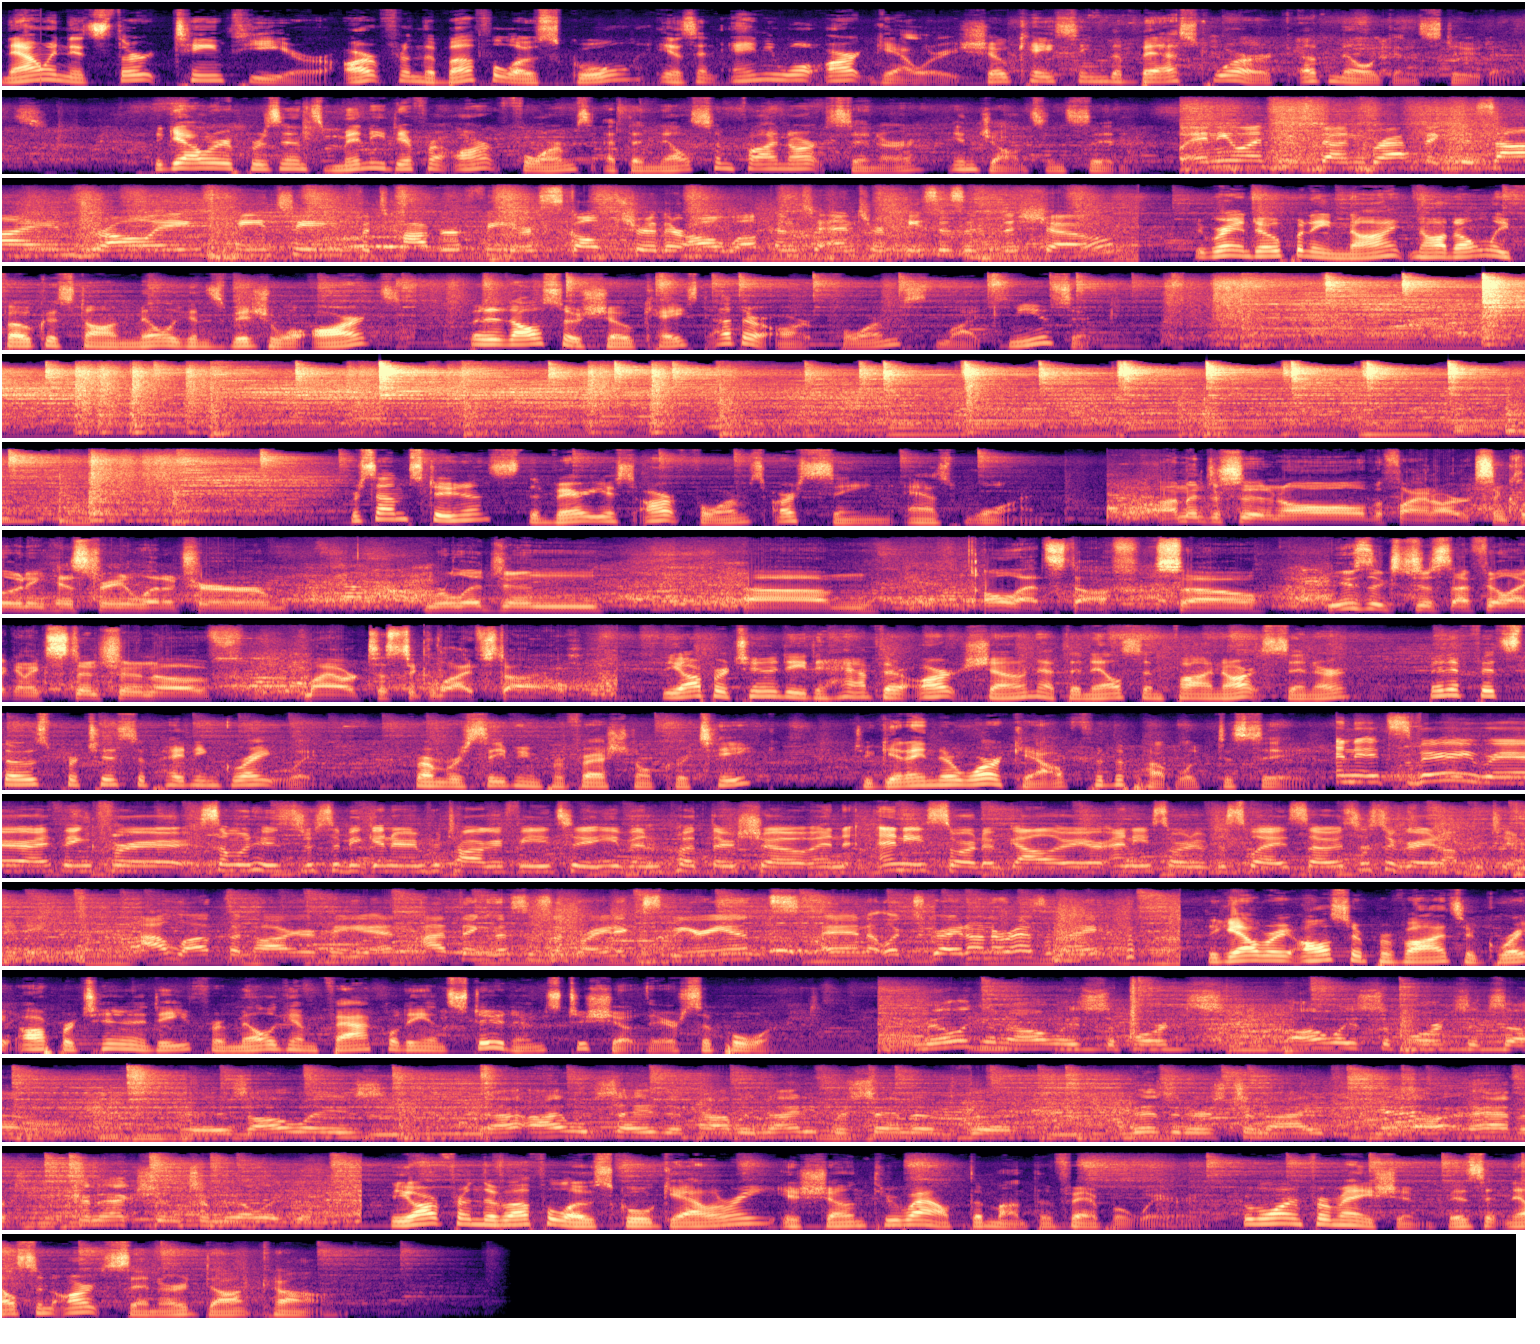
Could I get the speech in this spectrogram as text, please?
Now in its 13th year, Art from the Buffalo School is an annual art gallery showcasing the best work of Milligan students. The gallery presents many different art forms at the Nelson Fine Arts Center in Johnson City. Anyone who's done graphic design, drawing, painting, photography, or sculpture, they're all welcome to enter pieces into the show. The grand opening night not only focused on Milligan's visual arts, but it also showcased other art forms like music. For some students, the various art forms are seen as one. I'm interested in all the fine arts, including history, literature, religion, um, all that stuff. So music's just, I feel like, an extension of my artistic lifestyle. The opportunity to have their art shown at the Nelson Fine Arts Center benefits those participating greatly, from receiving professional critique to getting their work out for the public to see. And it's very rare, I think, for someone who's just a beginner in photography to even put their show in any sort of gallery or any sort of display, so it's just a great opportunity. I love photography and I think this is a great experience and it looks great on a resume. the gallery also provides a great opportunity for Milligan faculty and students to show their support. Milligan always supports always supports its own. There's always I would say that probably 90% of the visitors tonight are, have a connection to Milligan. The art from the Buffalo School Gallery is shown throughout the month of February. For more information, visit nelsonartscenter.com.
